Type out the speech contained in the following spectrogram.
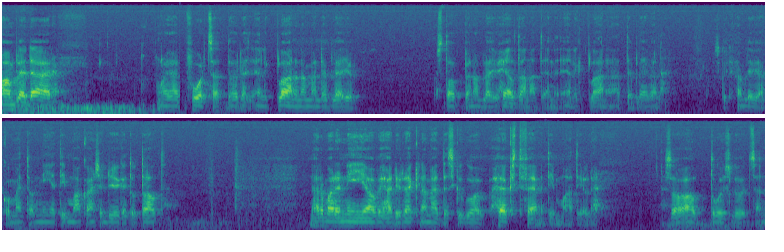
Han blev där och jag fortsatte då enligt planerna men det blev ju stoppen blev ju helt annat än enligt planerna. Att det blev väl, skulle det blivit, jag kommer inte ihåg, nio timmar kanske dyket totalt. Närmare nio och vi hade ju räknat med att det skulle gå högst fem timmar till det. Så allt tog slut sen,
